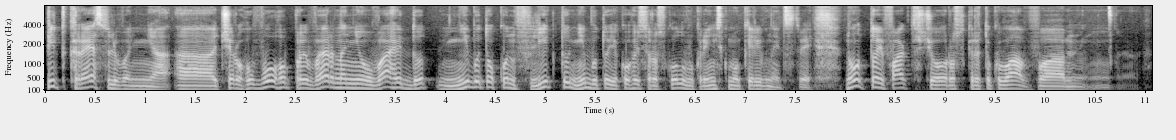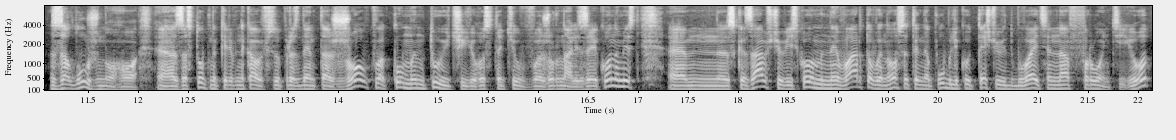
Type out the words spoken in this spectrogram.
Підкреслювання чергового привернення уваги до нібито конфлікту, нібито якогось розколу в українському керівництві. Ну той факт, що розкритикував. Залужного е, заступник керівника офісу президента Жовква, коментуючи його статтю в журналі The Economist, ем, сказав, що військовим не варто виносити на публіку те, що відбувається на фронті. І от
